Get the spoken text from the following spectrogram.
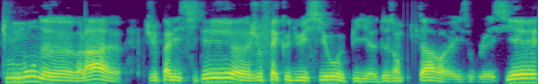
Tout le monde, euh, voilà, euh, je vais pas les citer, je ferai que du SEO et puis deux ans plus tard, ils ouvrent le SIA.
